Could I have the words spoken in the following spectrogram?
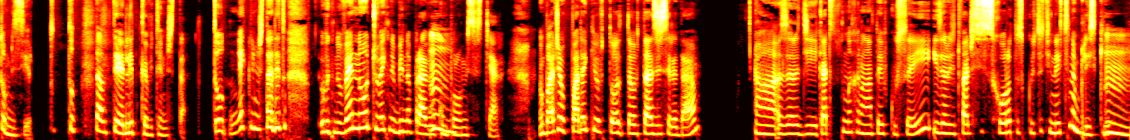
то мизира. Там те липкавите неща. То, някакви неща, дето обикновено човек не би направил М. компромис с тях. Обаче, попадайки в, този, в тази среда, а, заради качеството на храната и вкуса й и заради това, че си с хората, с които са ти наистина близки М.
